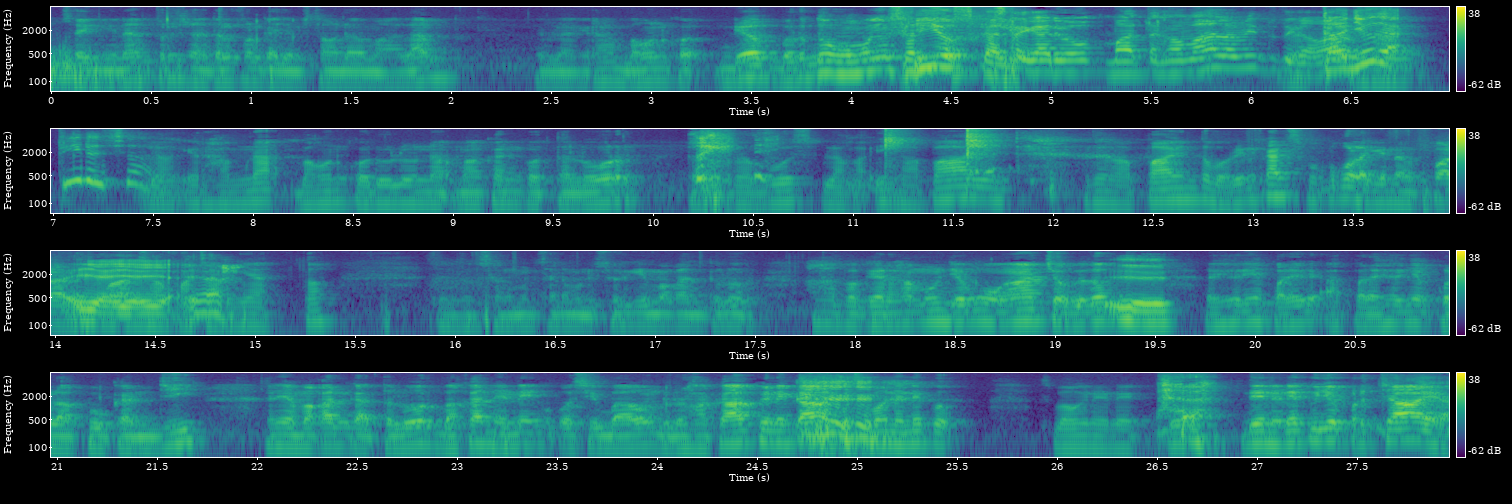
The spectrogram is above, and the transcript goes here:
Saya nginap terus dia telepon kak jam setengah dua malam. Dia bilang Irham bangun kok. Dia baru tuh ngomongnya serius sekali. Setengah dua, ma- tengah malam itu tengah Kau malam. juga? Tidak sih. bilang Irham nak bangun kok dulu nak makan kok telur telur rebus bilang ih ngapain itu ngapain tuh baru ini kan sepupuku lagi nelfon lagi Iya, iya, sama iya. pacarnya toh sama sana mau disuruh makan telur ah pakai Irham dia mau ngaco gitu Iya. akhirnya pada apa akhirnya aku lakukan ji hanya makan kak telur bahkan nenekku kasih bangun durhaka aku nih kak semua nenekku sebangun nenekku dia nenekku juga percaya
